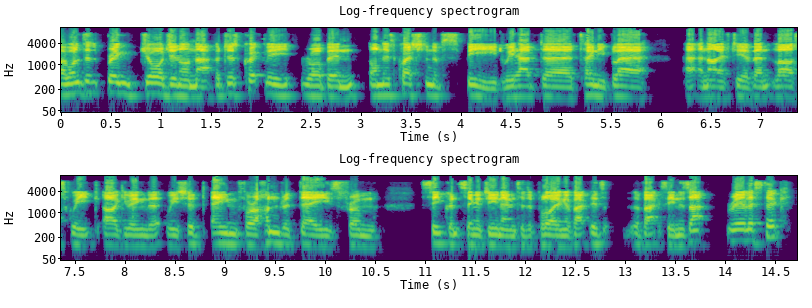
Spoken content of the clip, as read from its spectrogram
I wanted to bring George in on that, but just quickly, Robin, on this question of speed, we had uh, Tony Blair at an IFG event last week arguing that we should aim for 100 days from sequencing a genome to deploying a, vac- a vaccine. Is that realistic?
